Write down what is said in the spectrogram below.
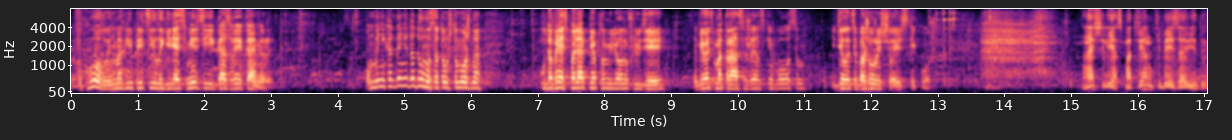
в голову не могли прийти лагеря смерти и газовые камеры. Он бы никогда не додумался о том, что можно удобрять поля пеплом миллионов людей, набивать матрасы женским волосом и делать абажуры из человеческой кожи. Знаешь, Илья, смотрю я на тебя и завидую.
